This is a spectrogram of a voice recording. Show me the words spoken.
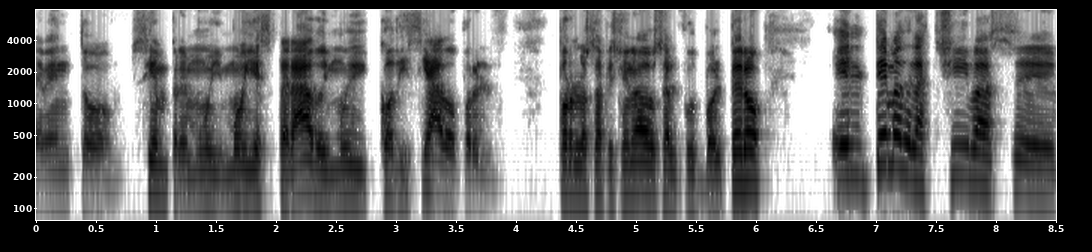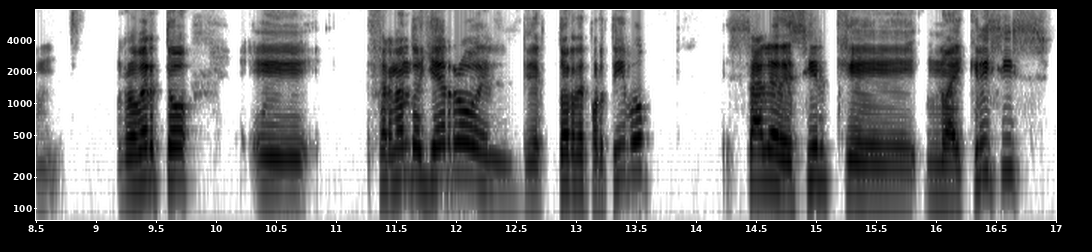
evento siempre muy, muy esperado y muy codiciado por, el, por los aficionados al fútbol. Pero el tema de las Chivas, eh, Roberto, eh, Fernando Hierro, el director deportivo, sale a decir que no hay crisis,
